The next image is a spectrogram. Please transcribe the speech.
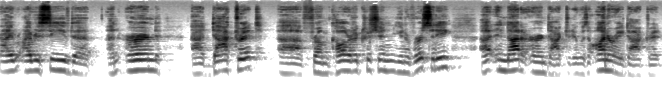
I, I, received a, an earned uh, doctorate uh, from colorado christian university. Uh, and not an earned doctorate it was an honorary doctorate.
